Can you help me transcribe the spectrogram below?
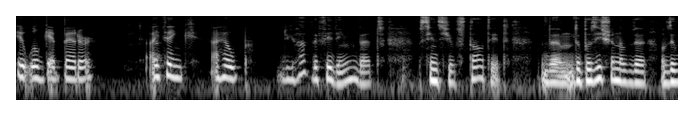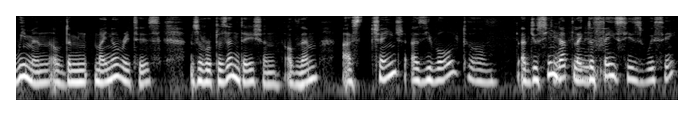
it will get better. I think I hope. Do you have the feeling that since you've started the, the position of the of the women of the minorities the representation of them has changed has evolved or have you seen Definitely. that like the faces we see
